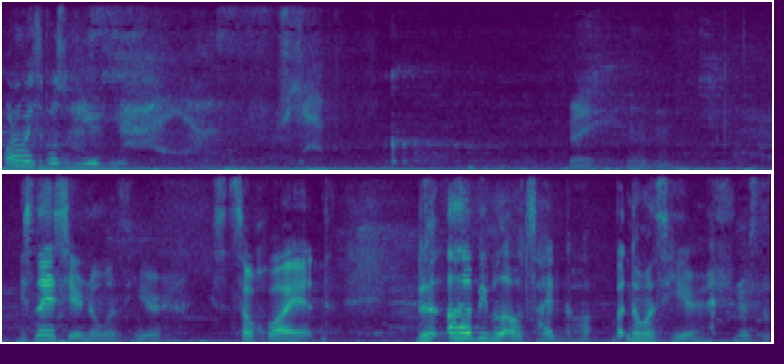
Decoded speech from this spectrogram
What am I supposed to hear here? Right? Mm-mm. It's nice here. No one's here. It's so quiet. There's other people outside, but no one's here. There's the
